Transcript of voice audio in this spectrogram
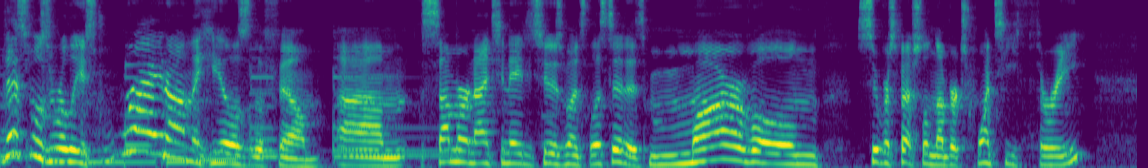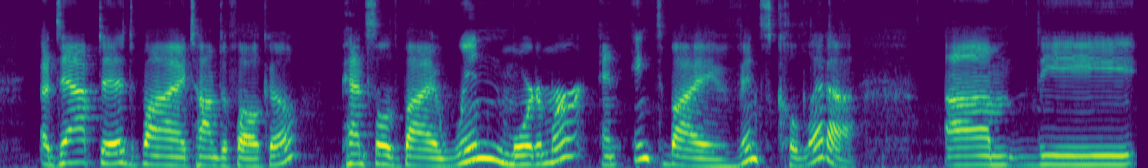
This was released right on the heels of the film. Um, summer 1982 is when it's listed. It's Marvel Super Special number 23, adapted by Tom DeFalco, penciled by Win Mortimer, and inked by Vince Colletta. Um, the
